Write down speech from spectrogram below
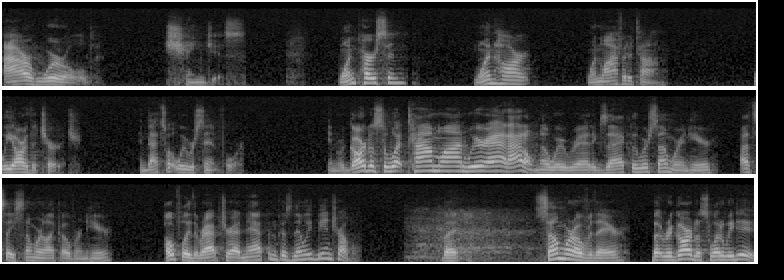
Our world changes. One person, one heart, one life at a time. We are the church, and that's what we were sent for. And regardless of what timeline we're at, I don't know where we're at exactly. We're somewhere in here. I'd say somewhere like over in here. Hopefully the rapture hadn't happened because then we'd be in trouble. But somewhere over there. But regardless, what do we do?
